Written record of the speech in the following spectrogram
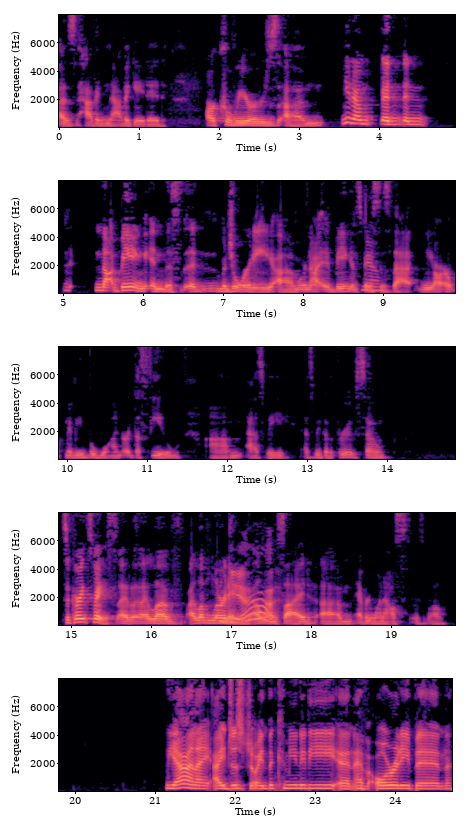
as having navigated our careers, um, you know, and, and, not being in this uh, majority, um, we're not being in spaces yeah. that we are maybe the one or the few um, as we as we go through. So it's a great space. I, I love I love learning yeah. alongside um, everyone else as well. Yeah, and I I just joined the community and have already been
